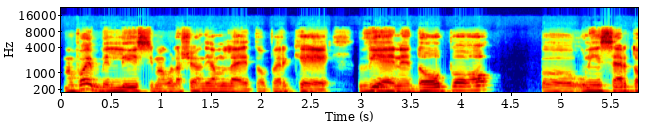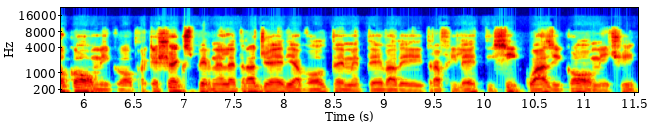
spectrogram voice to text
Ma poi è bellissima quella scena di Amleto perché viene dopo eh, un inserto comico, perché Shakespeare nelle tragedie a volte metteva dei trafiletti, sì, quasi comici.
